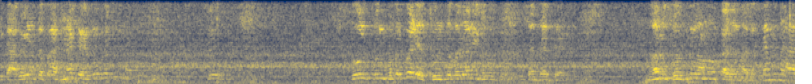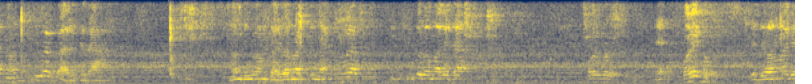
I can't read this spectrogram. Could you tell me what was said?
એક તપાસ ના કરે તો સ્થૂળ સ્થૂળ ખબર પડે? સ્થૂળ તો બધાને ખબર પડે, સંદર્ભ. નાનું છોકરું આમાં કાઢવા માંગે. નાનું છોકરા કાઢે છે આમ માંગતો ના ખબર શું કરવા માંગે છે જવા માંગે છે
